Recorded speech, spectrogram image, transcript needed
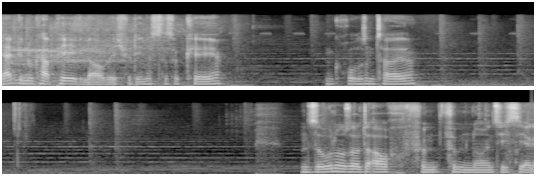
Der hat genug HP, glaube ich. Für den ist das okay. Im großen Teil. Und Solo sollte auch 95 sehr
